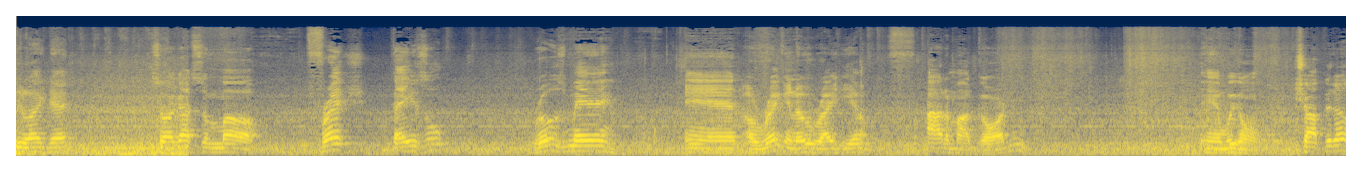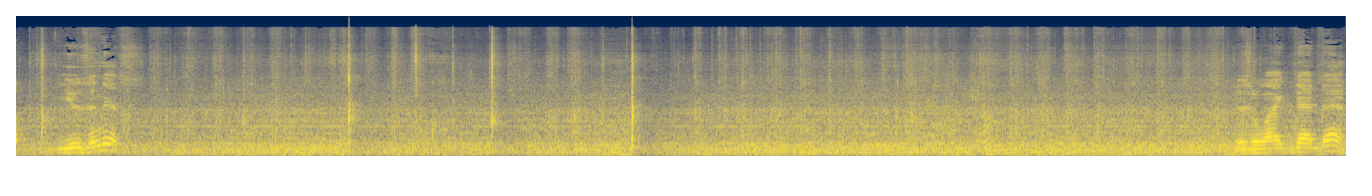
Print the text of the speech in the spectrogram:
You like that? So I got some uh, fresh basil, rosemary, and oregano right here out of my garden. And we're gonna chop it up using this. Just like that there.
